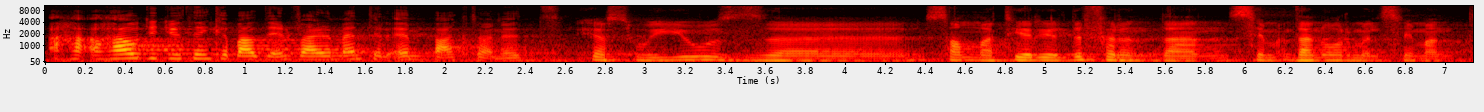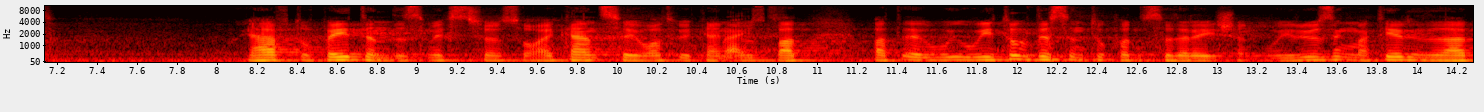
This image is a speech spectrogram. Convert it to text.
how did you think about the environmental impact on it? Yes, we use uh, some material different than, than normal cement. We have to patent this mixture, so I can't say what we can Right. use, but, but uh, we, we took this into consideration. We're using material that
